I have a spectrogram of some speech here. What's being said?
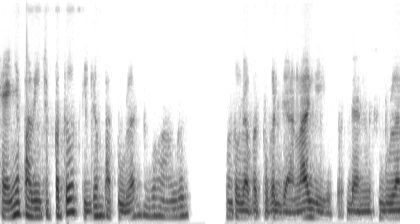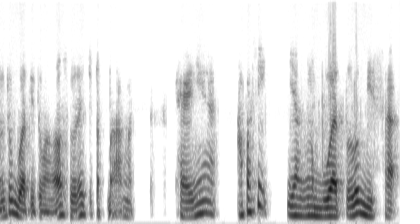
kayaknya paling cepet tuh tiga empat bulan gue nganggur untuk dapat pekerjaan lagi gitu. Dan sebulan tuh buat itu lo sebenarnya cepet banget. Kayaknya apa sih yang ngebuat lo bisa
